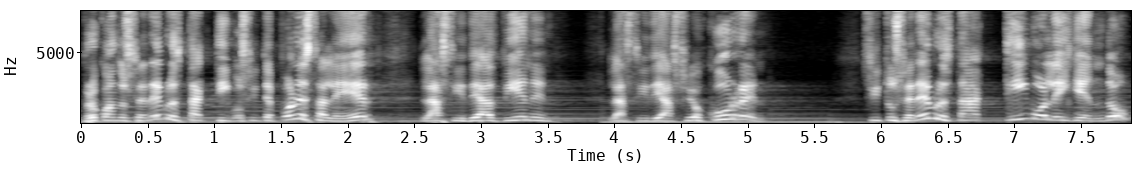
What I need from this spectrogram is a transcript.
Pero cuando el cerebro está activo, si te pones a leer, las ideas vienen, las ideas se ocurren. Si tu cerebro está activo leyendo,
